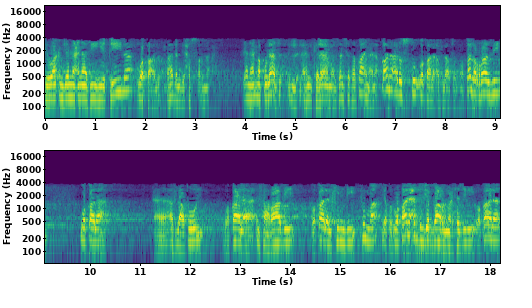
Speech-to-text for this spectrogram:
سواء جمعنا فيه قيل وقالوا. وهذا الذي حصلناه. لأنها مقولات أهل الكلام والفلسفة قائمة على قال أرسطو وقال أفلاطون وقال الرازي وقال آه، أفلاطون وقال الفارابي وقال الكندي ثم يقول وقال عبد الجبار المعتزلي وقال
